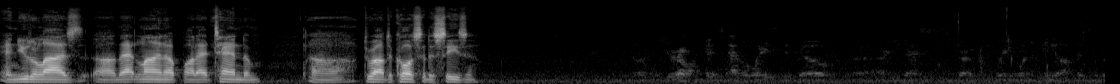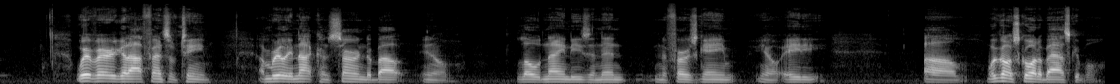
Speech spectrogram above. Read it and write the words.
and utilize uh, that lineup or that tandem uh, throughout the course of the season. Uh? We're a very good offensive team. I'm really not concerned about you know low 90s and then in the first game you know 80. Um, we're going to score the basketball,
